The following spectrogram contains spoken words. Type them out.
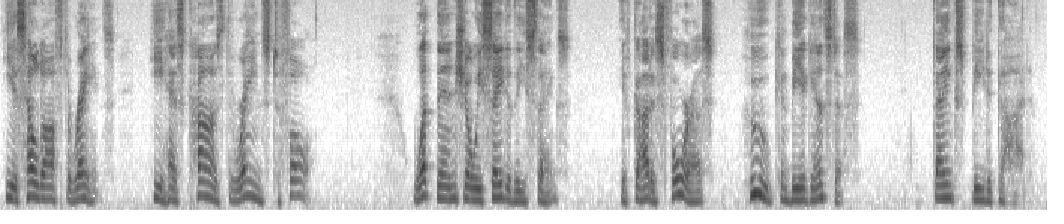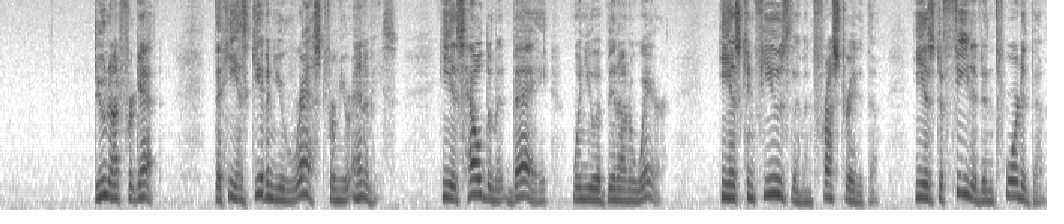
He has held off the rains. He has caused the rains to fall. What then shall we say to these things? If God is for us, who can be against us? Thanks be to God. Do not forget that He has given you rest from your enemies. He has held them at bay when you have been unaware. He has confused them and frustrated them. He has defeated and thwarted them.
